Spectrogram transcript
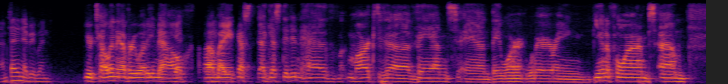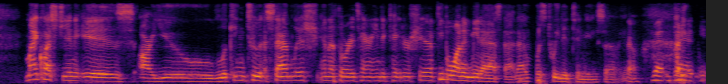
I'm telling everyone. You're telling everybody now. Yes. Um, I guess I guess they didn't have marked uh, vans and they weren't wearing uniforms. Um, my question is Are you looking to establish an authoritarian dictatorship? People wanted me to ask that. That was tweeted to me. So, you know. But, but, you,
